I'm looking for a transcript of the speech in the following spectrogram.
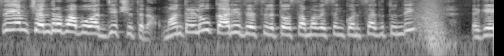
సీఎం చంద్రబాబు అధ్యక్షతన మంత్రులు కార్యదర్శులతో సమావేశం కొనసాగుతుంది. అలాగే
